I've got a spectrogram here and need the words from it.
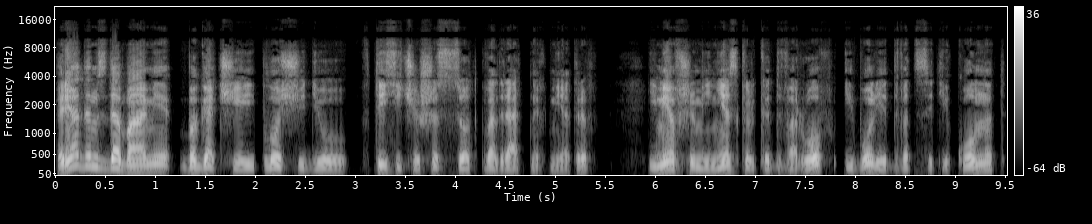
Рядом с домами богачей площадью в 1600 квадратных метров, имевшими несколько дворов и более 20 комнат,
